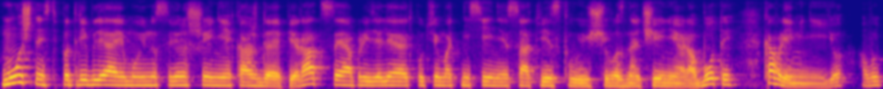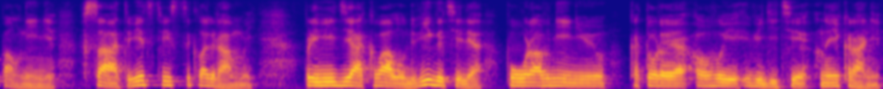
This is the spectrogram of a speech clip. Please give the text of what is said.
Мощность, потребляемую на совершение каждой операции, определяют путем отнесения соответствующего значения работы ко времени ее выполнения в соответствии с циклограммой. Приведя к валу двигателя по уравнению, которое вы видите на экране,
